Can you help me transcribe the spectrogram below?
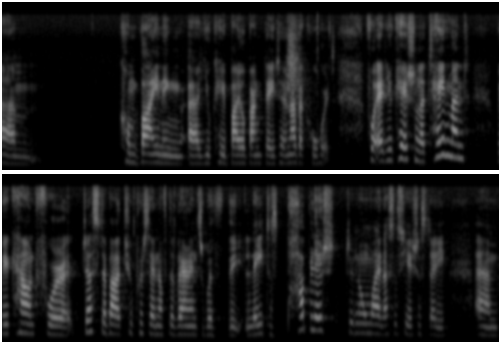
um, combining uh, UK Biobank data and other cohorts. For educational attainment, we account for just about 2% of the variance with the latest published genome-wide association study um,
